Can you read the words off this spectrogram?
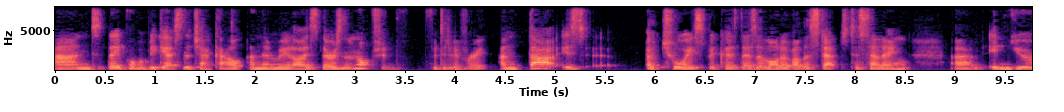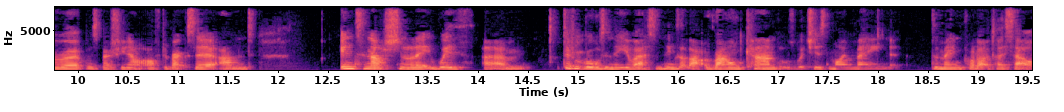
and they probably get to the checkout and then realize there isn't an option for delivery. And that is a choice because there's a lot of other steps to selling um, in Europe, especially now after Brexit, and internationally with um, different rules in the US and things like that around candles, which is my main the main product I sell.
